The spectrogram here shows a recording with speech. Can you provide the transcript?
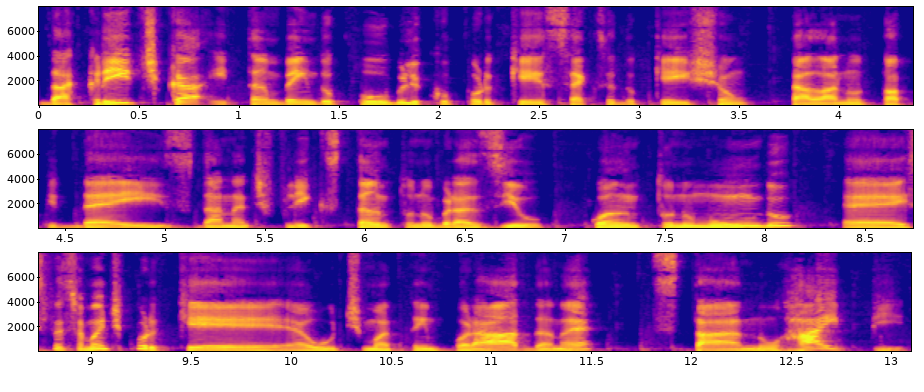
da crítica e também do público, porque Sex Education tá lá no top 10 da Netflix, tanto no Brasil quanto no mundo. É, especialmente porque é a última temporada, né? Está no hype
